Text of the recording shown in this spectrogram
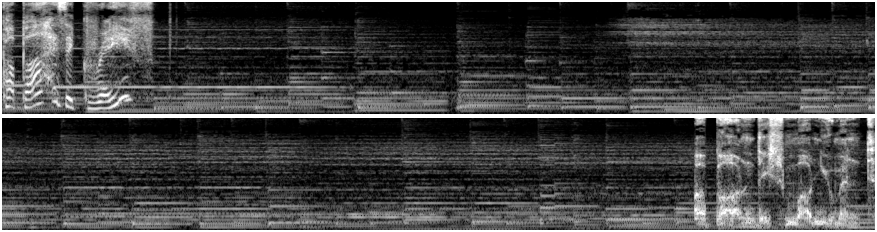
Papa has a grave? Monument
